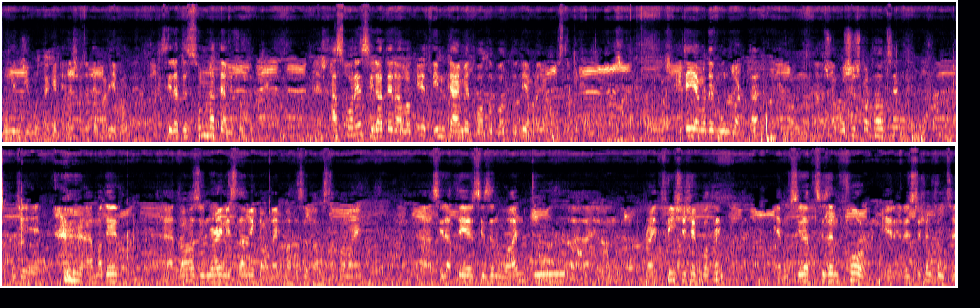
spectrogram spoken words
মুমিন জীবনটাকে ঢেলে সাজাতে পারি এবং সিরাতের সুন্নাতে আমি চলতে পারি। খাস করে সিরাতের আলোকে দিন কায়েমের পথ পদ্ধতি আমরা যেন বুঝতে পারি। এটাই আমাদের মূল বার্তা এবং সর্বশেষ কথা হচ্ছে যে আমাদের তহাজ ইউনাইন ইসলামিক অনলাইন মাদ্রাসার ব্যবস্থাপনায় সিরাতের সিজন ওয়ান টু এবং প্রায় থ্রি শেষের পথে এবং সিরাত সিজন ফোর এর রেজিস্ট্রেশন চলছে।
